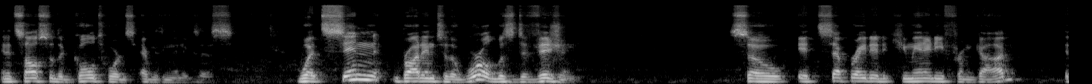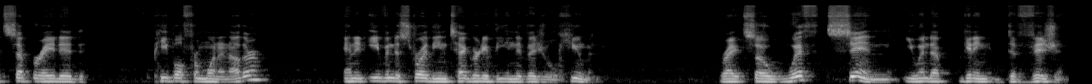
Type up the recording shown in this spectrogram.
and it's also the goal towards everything that exists. What sin brought into the world was division so it separated humanity from God. It separated people from one another, and it even destroyed the integrity of the individual human. Right? So with sin, you end up getting division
